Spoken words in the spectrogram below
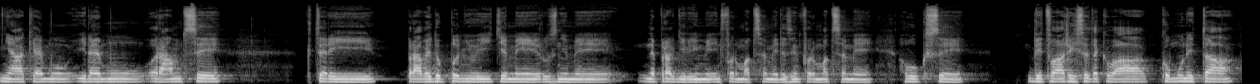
nějakému jinému rámci, který právě doplňují těmi různými nepravdivými informacemi, dezinformacemi, hoaxy. Vytváří se taková komunita,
